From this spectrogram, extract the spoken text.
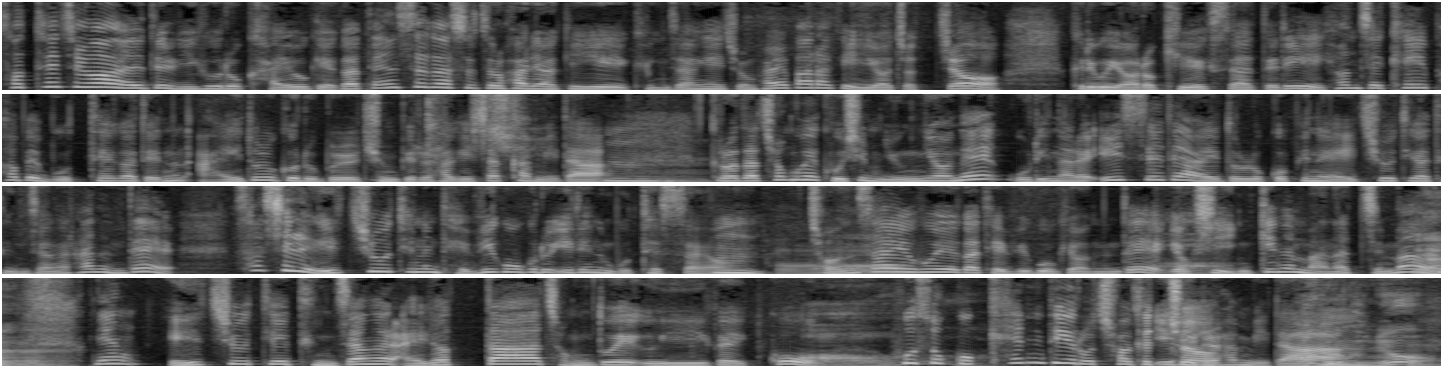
서태지와 아이들 이후로 가요계가 댄스 가수들 활약이 굉장히 좀 활발하게 이어졌죠. 그리고 여러 기획사들이 현재 케이팝의 모태가 되는 아이돌 그룹을 준비를 하기 시작합니다. 음. 그러다 1996년에 우리나라 1세대 아이돌로 꼽히는 H.O.T.가 등장을 하는데 사실 H.O.T.는 데뷔곡으로 1위는 못했어요. 음. 전사의 후예가 데뷔곡이었는데 역시 어. 인기는 많았지만 네, 네. 그냥 H.O.T의 등장을 알렸다 정도의 의의가 있고 아. 후속곡 캔디로 첫 그쵸. 1위를 합니다. 아, 그렇군요.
